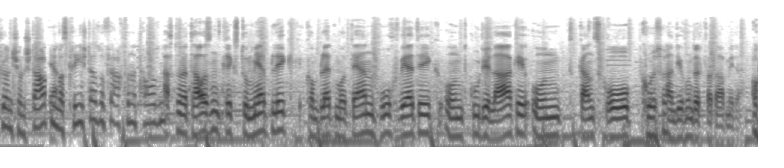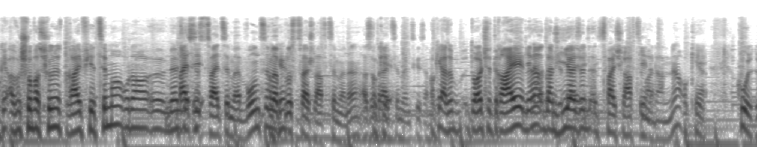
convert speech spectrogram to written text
könnte ich schon starten. Ja. Was kriege ich da so für 800.000? 800.000 kriegst du Mehrblick, komplett modern, hochwertig und gute Lage und ganz grob Größe? an die 100 Quadratmeter. Okay, also schon was Schönes, drei, vier Zimmer oder äh, welche? Meistens zwei Zimmer, Wohnzimmer Okay. plus zwei Schlafzimmer, ne? also drei Okay. Zimmer insgesamt. Okay, also deutsche drei, Genau, ne? dann deutsche hier drei, sind richtig. zwei Schlafzimmer Genau. dann. Ne? Okay, Ja. cool.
